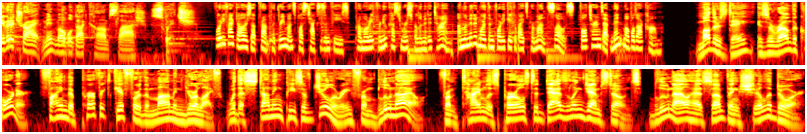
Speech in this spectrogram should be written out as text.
Give it a try at mintmobile.com slash switch. $45 upfront for three months plus taxes and fees. Promo rate for new customers for limited time. Unlimited more than 40 gigabytes per month. Slows. Full terms at mintmobile.com. Mother's Day is around the corner. Find the perfect gift for the mom in your life with a stunning piece of jewelry from Blue Nile. From timeless pearls to dazzling gemstones, Blue Nile has something she'll adore.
